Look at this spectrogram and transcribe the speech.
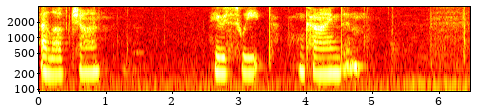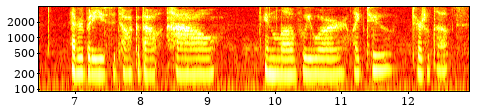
I loved John. He was sweet and kind, and everybody used to talk about how in love we were like two turtle doves.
